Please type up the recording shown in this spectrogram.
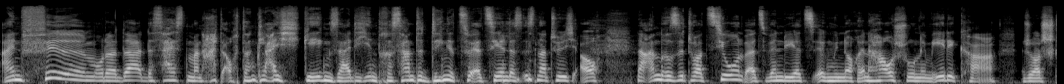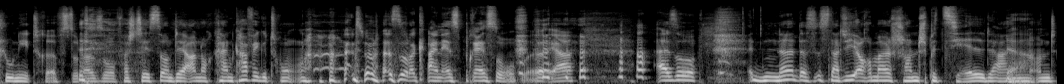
einen Film oder da, das heißt, man hat auch dann gleich gegenseitig interessante Dinge zu erzählen. Das ist natürlich auch eine andere Situation, als wenn du jetzt irgendwie noch in Haus schon im Edeka George Clooney triffst oder so, verstehst du? Und der auch noch keinen Kaffee getrunken hat oder so oder kein Espresso, äh, ja. Also, ne, das ist natürlich auch immer schon speziell dann. Ja. Und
